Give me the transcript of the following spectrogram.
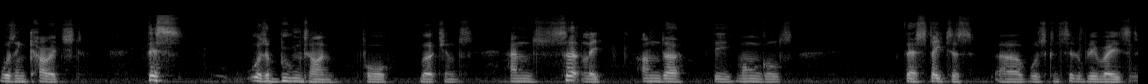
was encouraged. This was a boom time for merchants, and certainly under the Mongols, their status uh, was considerably raised.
